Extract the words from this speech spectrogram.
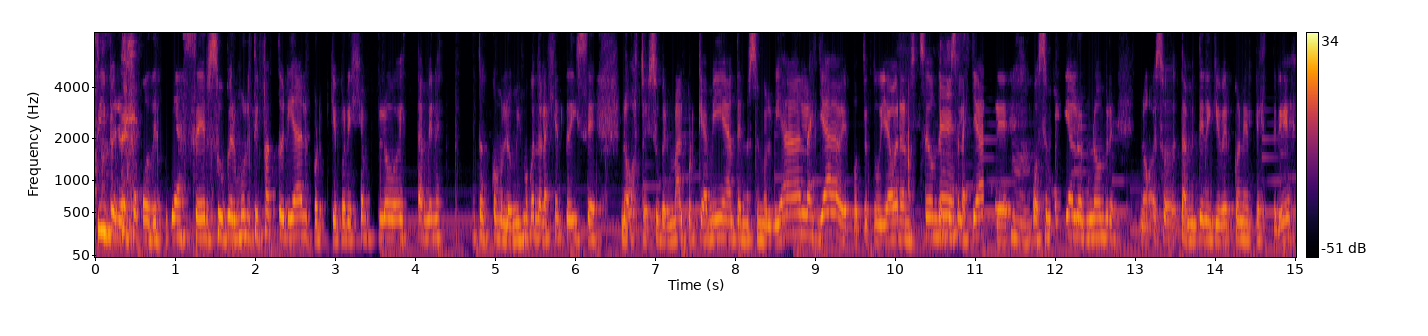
Sí, pero eso podría ser súper multifactorial, porque, por ejemplo, es, también esto es como lo mismo cuando la gente dice, no, estoy súper mal porque a mí antes no se me olvidaban las llaves, porque tú y ahora no sé dónde puse las llaves, mm. o se me olvidan los nombres. No, eso también tiene que ver con el estrés.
